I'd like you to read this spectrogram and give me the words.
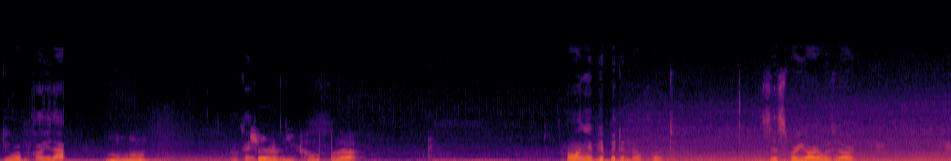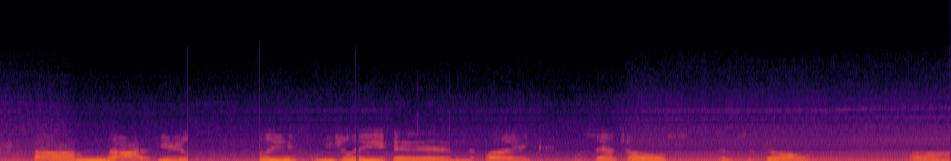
Do you want me to call you that? Mm-hmm. Okay. Sure, you can come with that. How long have you been in Oakwood? Is this where you always are? Um, not usually. Usually in like Los Santos, San Francisco. Um,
